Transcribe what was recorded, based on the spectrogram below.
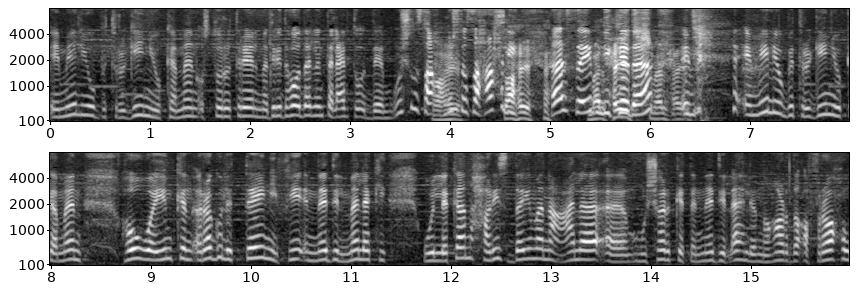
إيميليو بتروجينيو كمان أسطورة ريال مدريد هو ده اللي انت لعبت قدامه. مش تصح مش صحيح. تصحح لي؟ صحيح. بس ملحقتش- كده. إيميليو بتروجينيو كمان هو يمكن الرجل الثاني في النادي الملكي واللي كان حريص دايما على آه، مشاركة النادي الأهلي النهارده أفراحه.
